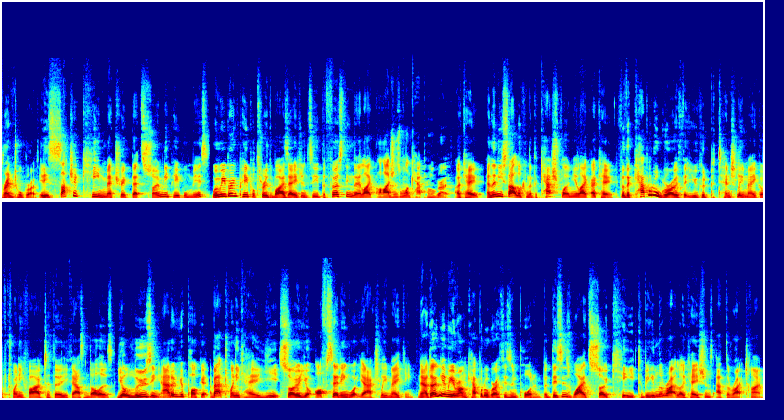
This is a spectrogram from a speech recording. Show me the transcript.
rental growth. It is such a key metric that so many people miss. When we bring people through the buyer's agency, the first thing they're like, Oh, I just want capital growth. okay. And then you start looking at the cash flow and you're like, okay, for the capital growth that you could potentially make of twenty-five to thirty thousand dollars, you're losing out of your pocket about 20k a year. So you're offsetting what you're actually making. Now, don't get me wrong, capital growth is important, but this is why it's so key to be in the right locations at the right time.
